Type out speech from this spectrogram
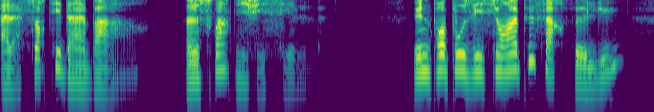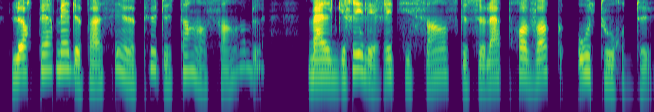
à la sortie d'un bar, un soir difficile. Une proposition un peu farfelue leur permet de passer un peu de temps ensemble malgré les réticences que cela provoque autour d'eux.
